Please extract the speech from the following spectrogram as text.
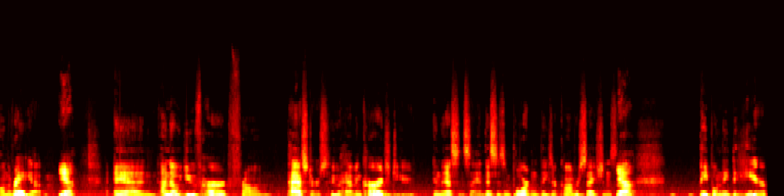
on the radio. Yeah. And I know you've heard from pastors who have encouraged you in this and saying this is important. These are conversations that Yeah. people need to hear.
